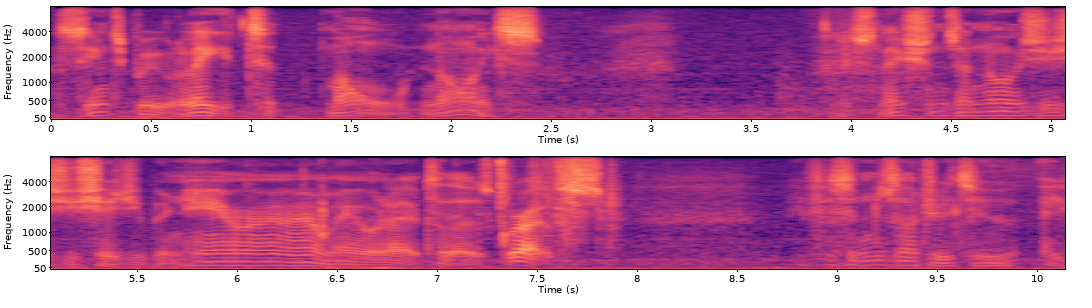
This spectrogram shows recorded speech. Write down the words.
that seem to be related to mold. Nice. Hallucinations and noises you said you've been hearing may relate to those growths. If your symptoms are due to a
